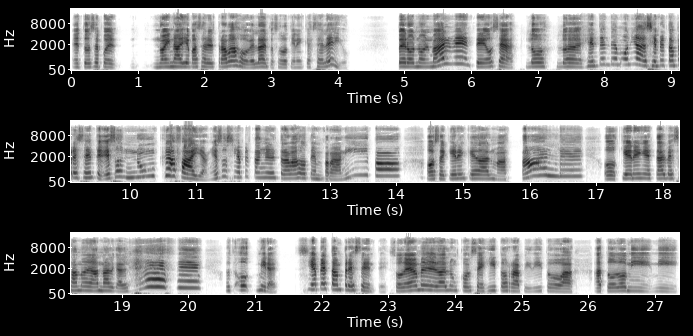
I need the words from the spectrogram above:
entonces pues no hay nadie para hacer el trabajo, ¿verdad? Entonces lo tienen que hacer ellos. Pero normalmente, o sea, los, los gente endemoniada siempre están presentes. Esos nunca fallan. Esos siempre están en el trabajo tempranito o se quieren quedar más tarde, o quieren estar besando de la nalga al jefe. O, mire, siempre están presentes. So, déjame de darle un consejito rapidito a, a todo mi, mi,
